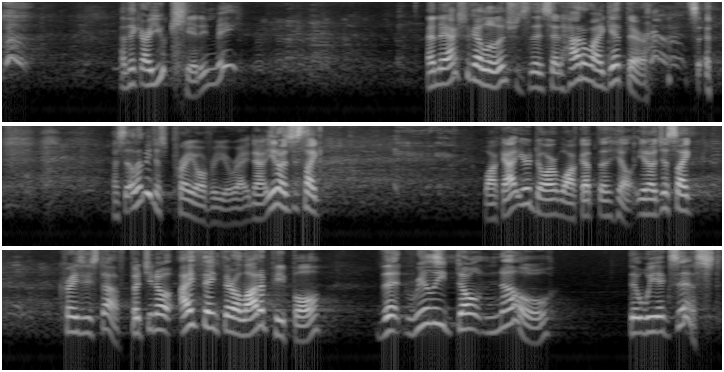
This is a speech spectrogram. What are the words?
I think, Are you kidding me? And they actually got a little interested. They said, How do I get there? I said, Let me just pray over you right now. You know, it's just like, walk out your door, walk up the hill. You know, just like crazy stuff. But you know, I think there are a lot of people that really don't know that we exist.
